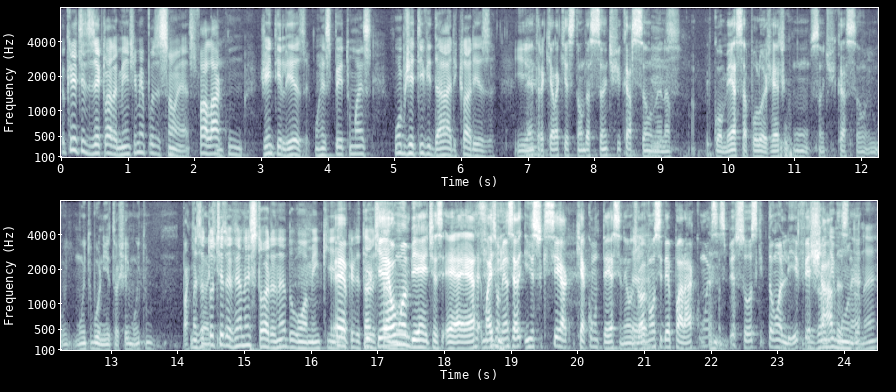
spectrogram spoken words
eu queria te dizer claramente, a minha posição é essa. Falar hum. com gentileza, com respeito, mas com objetividade, clareza. E é. entra aquela questão da santificação, Isso. né? Na, começa a apologética com santificação. Muito bonito, achei muito mas eu estou te devendo a história, né, do homem que é, acreditava porque é um ambiente, assim, é, é mais ou menos é isso que, se, que acontece, né? Os é. jovens vão se deparar com essas pessoas que estão ali fechadas, mundo, né? né?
